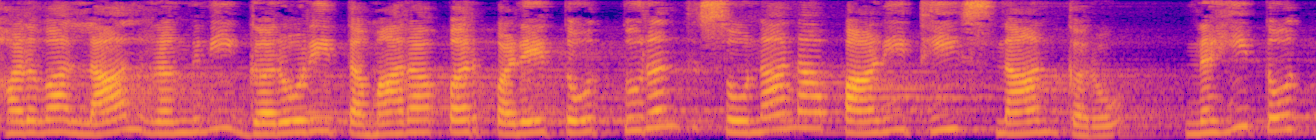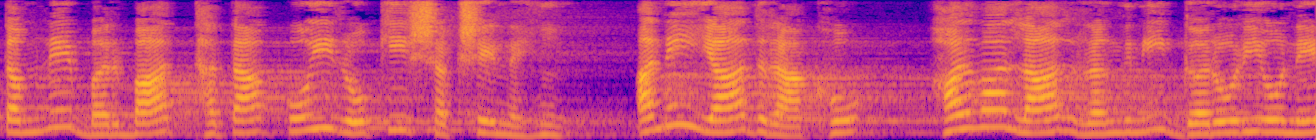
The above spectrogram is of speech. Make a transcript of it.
હળવા લાલ રંગની ગરોળી તમારા પર પડે તો તુરંત સોનાના પાણીથી સ્નાન કરો, નહીં તો તમને બરબાદ થતા કોઈ રોકી શકશે નહીં. અને યાદ રાખો, હળવા લાલ રંગની ગરોળીઓને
